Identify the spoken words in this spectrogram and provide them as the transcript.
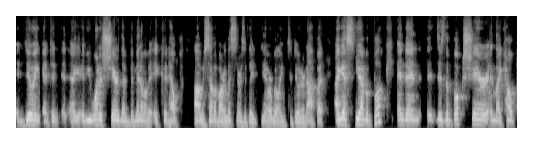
in doing it, and, and if you want to share the, the minimum, it could help uh, with some of our listeners if they you know are willing to do it or not. But I guess you have a book, and then uh, does the book share and like help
